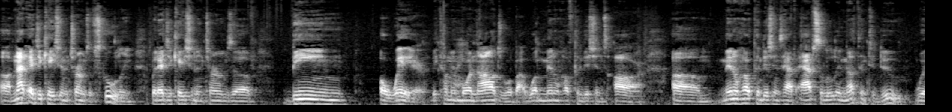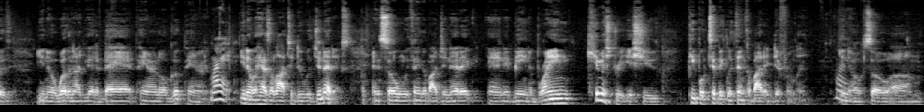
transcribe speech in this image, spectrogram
Um, not education in terms of schooling, but education in terms of being aware, becoming more knowledgeable about what mental health conditions are. Um, mental health conditions have absolutely nothing to do with you know whether or not you had a bad parent or a good parent. Right. You know, it has a lot to do with genetics. And so when we think about genetic and it being a brain chemistry issue, people typically think about it differently. Right. You know, so um,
